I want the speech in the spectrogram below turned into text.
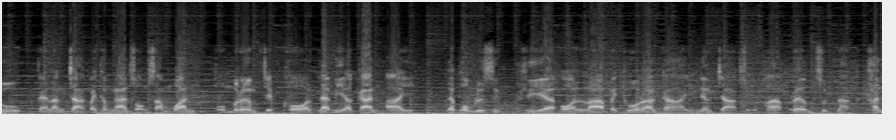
ลูกๆ แต่หลังจากไปทำงานสองสามวัน ผมเริ่มเจ็บคอและมีอาการไอ และผมรู้สึกเพลียอ่อนล้าไปทั่วร่างกาย เนื่องจากสุขภาพเริ่มสุดหนัก ทัน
